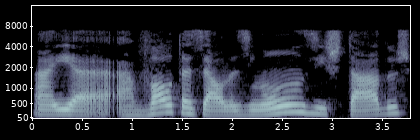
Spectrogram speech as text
aí a, a volta às aulas em 11 estados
